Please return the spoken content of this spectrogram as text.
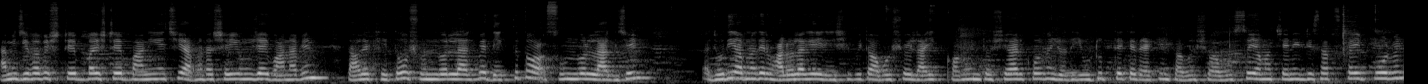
আমি যেভাবে স্টেপ বাই স্টেপ বানিয়েছি, আপনারা সেই অনুযায়ী বানাবেন, তাহলে খেতেও সুন্দর লাগবে। দেখতে তো সুন্দর লাগছেই। যদি আপনাদের ভালো লাগে এই রেসিপিটা অবশ্যই লাইক কমেন্ট ও শেয়ার করবেন। যদি ইউটিউব থেকে দেখেন, তবে অবশ্যই আমার চ্যানেলটি সাবস্ক্রাইব করবেন।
